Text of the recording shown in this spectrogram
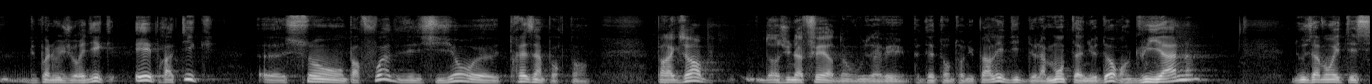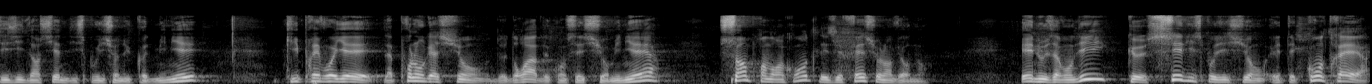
du point de vue juridique et pratique, sont parfois des décisions très importantes. Par exemple, dans une affaire dont vous avez peut-être entendu parler, dite de la montagne d'or en Guyane, nous avons été saisis d'anciennes dispositions du Code minier qui prévoyaient la prolongation de droits de concession minière sans prendre en compte les effets sur l'environnement. Et nous avons dit que ces dispositions étaient contraires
